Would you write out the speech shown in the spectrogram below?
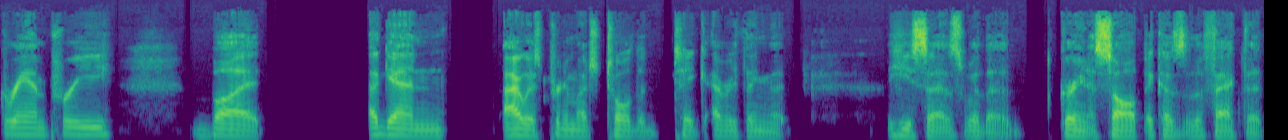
Grand Prix, but again, I was pretty much told to take everything that he says with a grain of salt because of the fact that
